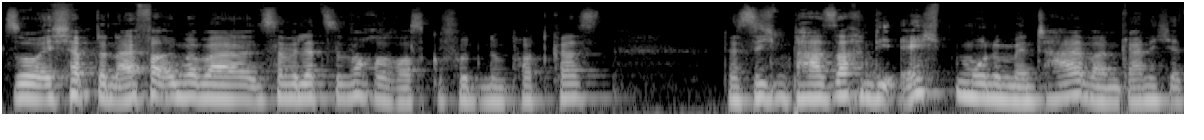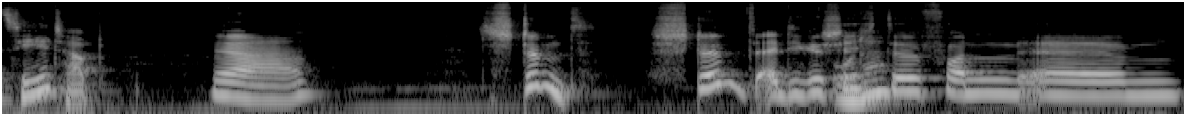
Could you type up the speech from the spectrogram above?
So, ich habe dann einfach irgendwann mal, das haben wir letzte Woche rausgefunden im Podcast, dass ich ein paar Sachen, die echt monumental waren, gar nicht erzählt habe. ja. Stimmt. Stimmt. Äh, Die Geschichte von, ähm,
